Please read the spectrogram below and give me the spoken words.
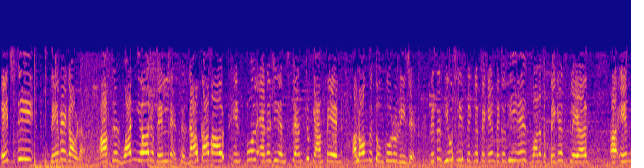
H.D. Deve Gowda. After one year of illness, has now come out in full energy and strength to campaign along the Tumkuru region. This is hugely significant because he is one of the biggest players uh, in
